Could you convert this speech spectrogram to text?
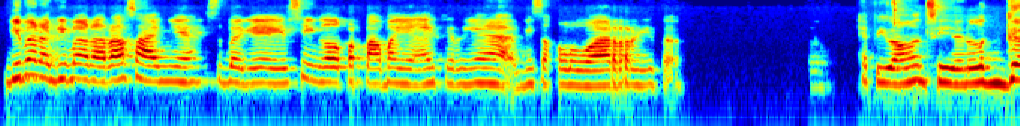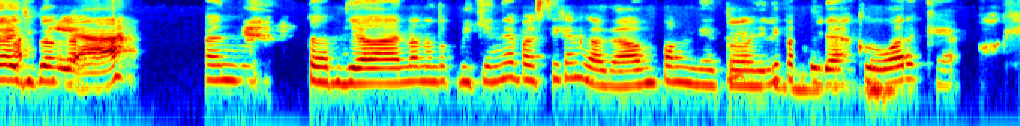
Gimana gimana rasanya sebagai single pertama yang akhirnya bisa keluar gitu? Happy banget sih dan lega juga Kak. Iya. kan perjalanan untuk bikinnya pasti kan gak gampang gitu. Jadi pas udah keluar kayak oke,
